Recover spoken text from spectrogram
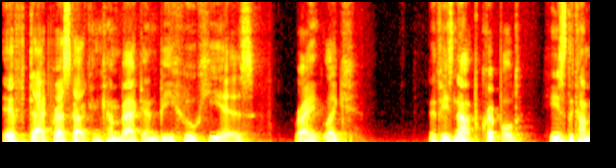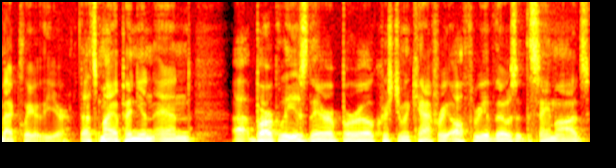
If Dak Prescott can come back and be who he is, right? Like, if he's not crippled, he's the comeback player of the year. That's my opinion. And uh, Barkley is there, Burrow, Christian McCaffrey, all three of those at the same odds.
